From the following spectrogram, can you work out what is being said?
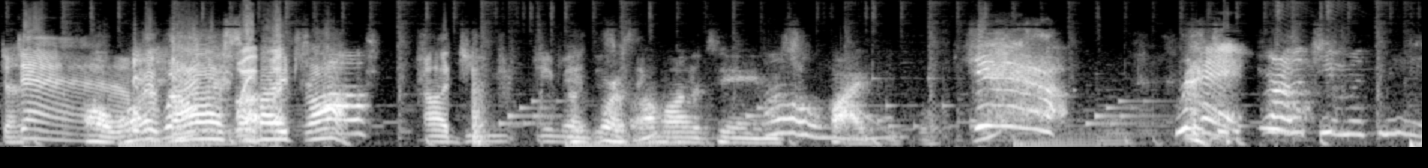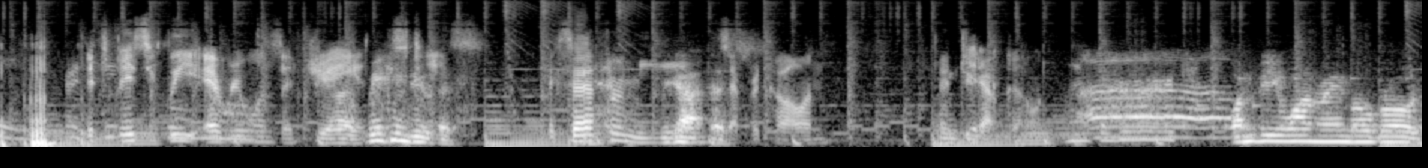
dun, dun, dun, rules, team, rules. dun. Oh, what? Wait, what happened? somebody Wait, dropped. Uh, G, G man. Of course, I'm on the team. Oh. Five people. Yeah! Hey, you're on the team with me. It's basically everyone's a J Uh, in we this can do team. this. Except for me We got this. Except for Colin. and Get Duke. out, Colin. Uh, One v one Rainbow Road.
